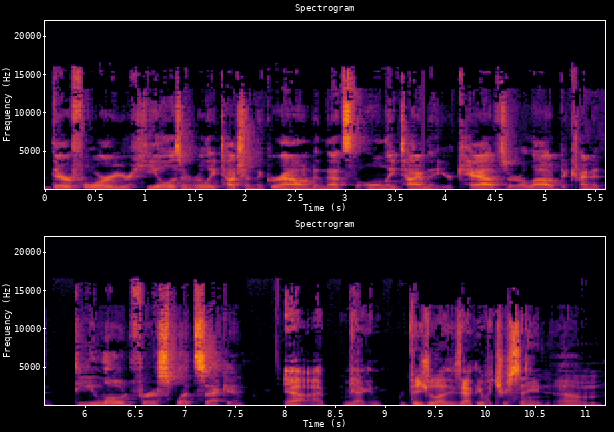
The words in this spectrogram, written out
Therefore, your heel isn't really touching the ground. And that's the only time that your calves are allowed to kind of deload for a split second. Yeah, I, yeah, I can visualize exactly what you're saying. Um,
